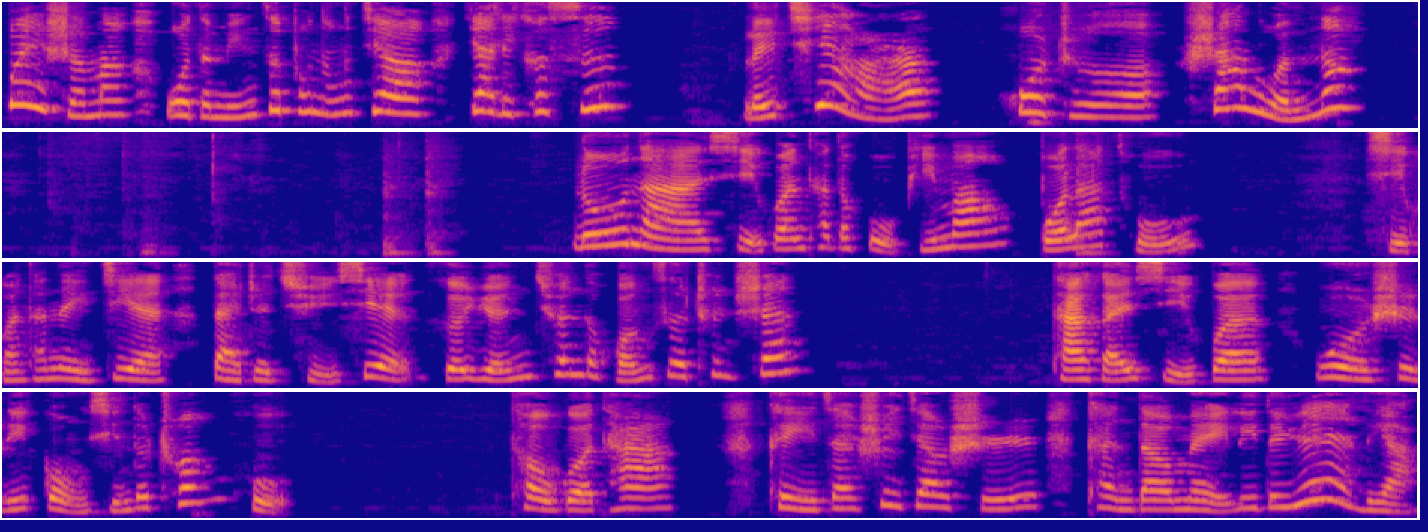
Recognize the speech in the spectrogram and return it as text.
为什么我的名字不能叫亚历克斯、雷切尔或者沙伦呢？露娜喜欢她的虎皮猫柏拉图。喜欢他那件带着曲线和圆圈的黄色衬衫。他还喜欢卧室里拱形的窗户，透过它可以在睡觉时看到美丽的月亮。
